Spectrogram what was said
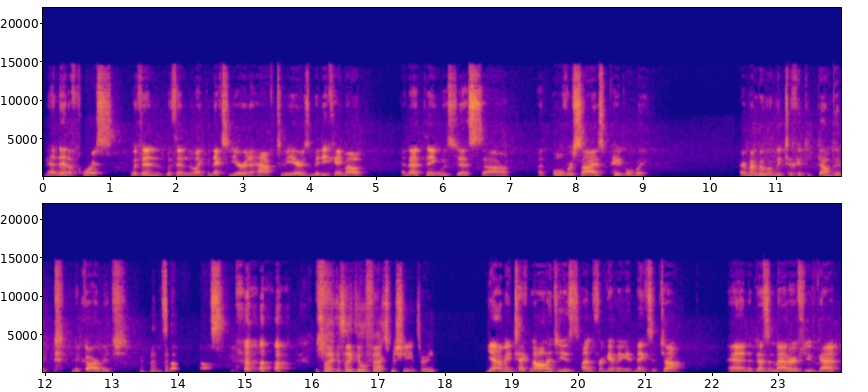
Yeah. And then, of course, within within the, like the next year and a half, two years, MIDI came out, and that thing was just uh, an oversized paperweight. I remember when we took it to dump it in the garbage and something else. It's like it's like the old fax machines, right? yeah, I mean, technology is unforgiving. It makes a jump, and it doesn't matter if you've got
